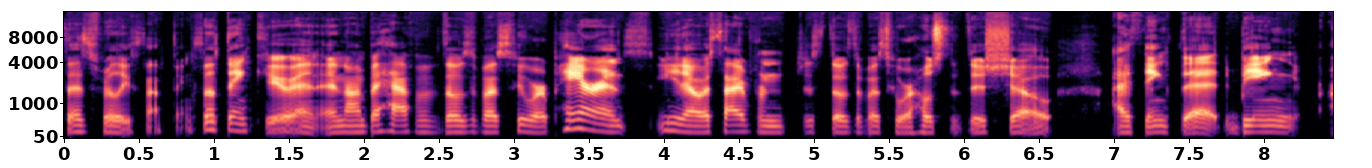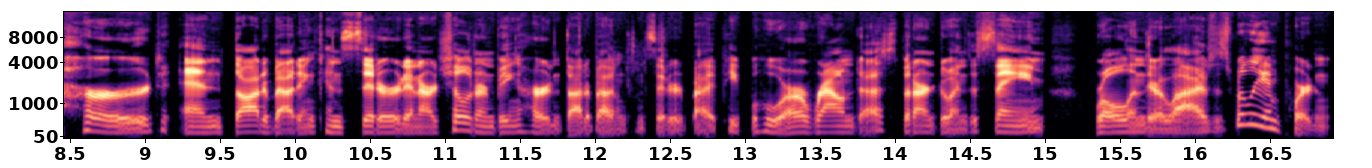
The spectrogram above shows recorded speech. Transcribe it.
that's really something. So thank you. And and on behalf of those of us who are parents, you know, aside from just those of us who are hosted this show, I think that being heard and thought about and considered and our children being heard and thought about and considered by people who are around us but aren't doing the same role in their lives is really important.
